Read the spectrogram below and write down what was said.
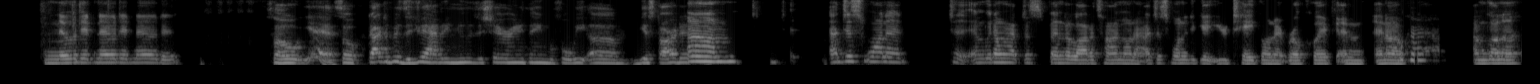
Noted. Noted. Noted. So yeah, so Dr. Pitts, did you have any news to share or anything before we um get started? Um, I just wanted to, and we don't have to spend a lot of time on it. I just wanted to get your take on it real quick, and and I'm okay. I'm gonna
